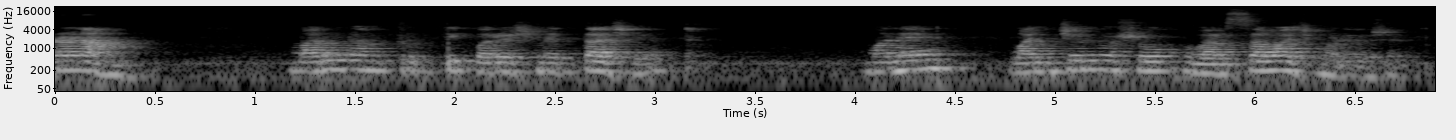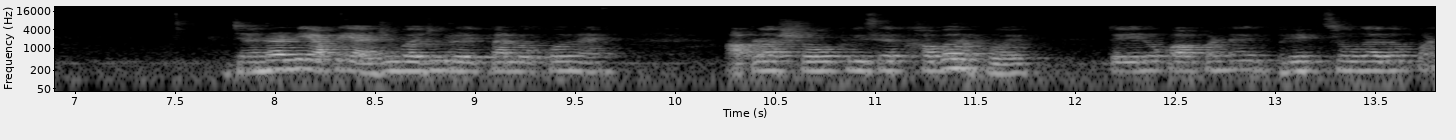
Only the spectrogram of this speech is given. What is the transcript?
પ્રણામ. મારું નામ તૃપ્તિ પરેશ મહેતા છે. મને વાંચનનો શોખ વારસામાં જ મળ્યો છે. જનરલી આપણી આજુબાજુ રહેતા લોકોને આપણા શોખ વિશે ખબર હોય, તો એ લોકો આપણને ભેટ સોગાદો પણ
